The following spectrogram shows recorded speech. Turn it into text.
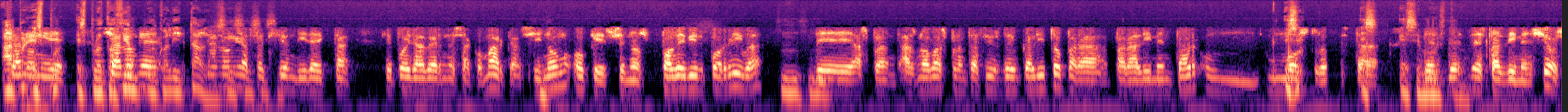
Ah, xa non é, explotación xa non é, eucaliptal. Xa non é sí, afección sí, sí. directa que pode haber nesa comarca, senón o que se nos pode vir por riba de as, plant as novas plantacións de eucalipto para, para alimentar un, un monstro. desta, esta, Ese de, de, destas dimensións.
